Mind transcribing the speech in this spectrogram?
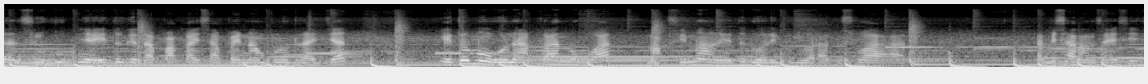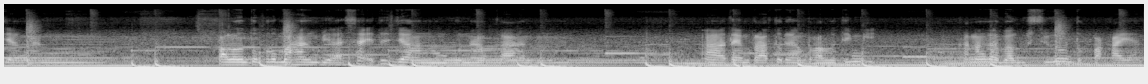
dan suhunya itu kita pakai sampai 60 derajat itu menggunakan watt maksimal yaitu 2200 watt. Tapi saran saya sih jangan kalau untuk rumahan biasa itu jangan menggunakan uh, temperatur yang terlalu tinggi karena nggak bagus juga untuk pakaian.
